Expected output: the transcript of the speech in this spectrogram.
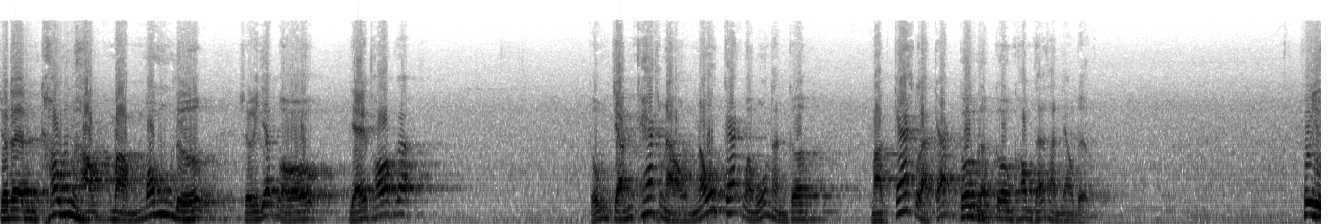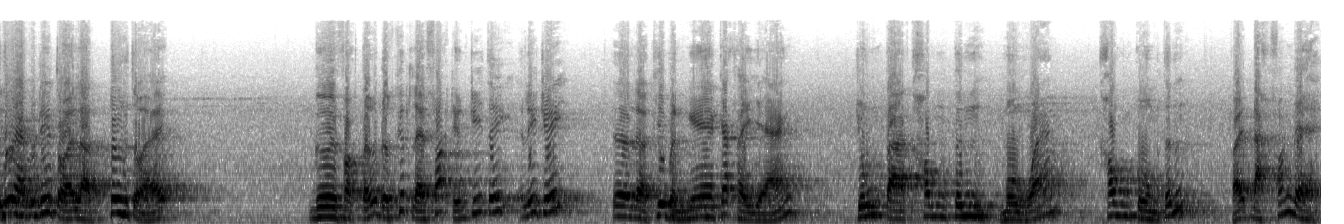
Cho nên không học mà mong được sự giác ngộ, giải thoát á, cũng chẳng khác nào nấu cát mà muốn thành cơm, mà cát là cát, cơm là cơm, không thể thành nhau được. Phương diện thứ hai của trí tuệ là tư tuệ. Người phật tử được khích lệ phát triển trí tí, lý trí cho nên là khi mình nghe các thầy giảng chúng ta không tin mù quáng không cuồng tính phải đặt vấn đề.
